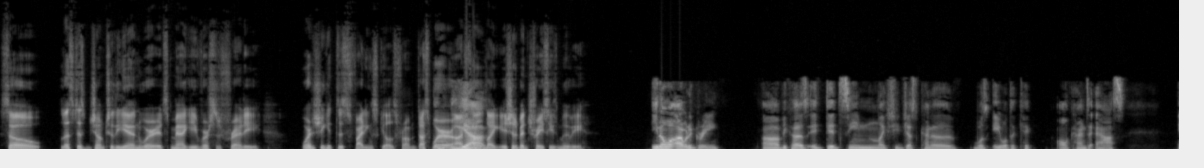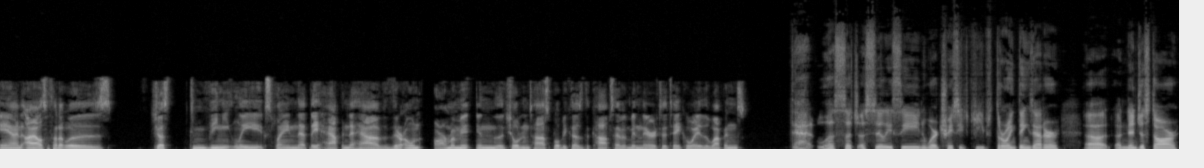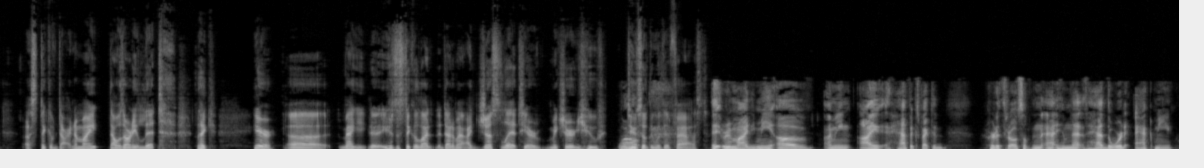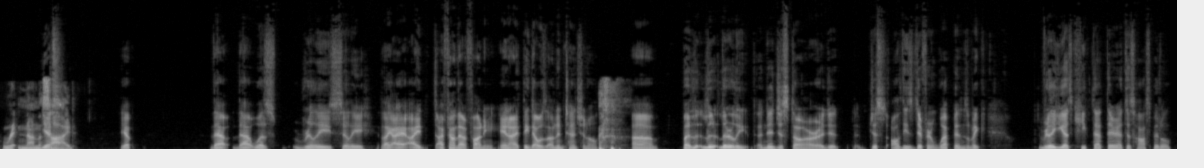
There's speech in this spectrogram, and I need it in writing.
So let's just jump to the end where it's Maggie versus Freddy. Where did she get this fighting skills from? That's where I Yeah. felt like it should have been Tracy's movie. You know what? I would agree, uh, because it did seem like she just kind of was able to kick all kinds of ass, and I also thought it was just conveniently explained that they happen to have their own armament in the children's hospital because the cops haven't been there to take away the weapons. That was such a silly scene where Tracy keeps throwing things at her. Uh, a ninja star, a stick of dynamite that was already lit. like, here, uh, Maggie, here's a stick of light, dynamite I just lit. Here, make sure you Well- do something with it fast. It reminded me of, I mean, I half expected her to throw something at him that had the word Acme written on the Yes. side. Yep. That that was really silly. Like I I I found that funny, and I think that was unintentional. um, but li- li- literally a ninja star, uh, ju- just all these different weapons. I'm like, really, you guys keep that there at this hospital?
